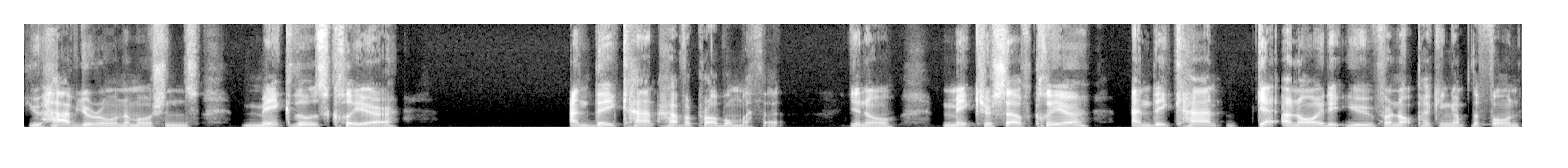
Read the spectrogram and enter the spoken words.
you have your own emotions. Make those clear, and they can't have a problem with it. You know, make yourself clear, and they can't get annoyed at you for not picking up the phone.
